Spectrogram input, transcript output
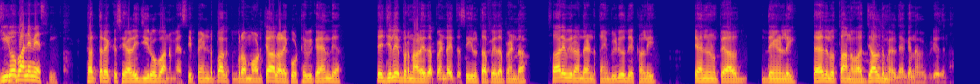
09280 71460180 ਪਿੰਡ ਭਗਤਪੁਰਾ ਮੋੜ ਝਾਲ ਵਾਲੇ ਕੋਠੇ ਵੀ ਕਹਿੰਦੇ ਆ। ਤੇ ਜ਼ਿਲ੍ਹੇ ਬਰਨਾਲੇ ਦਾ ਪਿੰਡ ਆ ਤਹਿਸੀਲ ਤਾਪੇ ਦਾ ਪਿੰਡ ਆ। ਸਾਰੇ ਵੀਰਾਂ ਦਾ ਐਂਡ ਤਾਈਂ ਵੀਡੀਓ ਦੇਖਣ ਲਈ ਚੈਨਲ ਨੂੰ ਪਿਆਰ ਦੇਣ ਲਈ ਤਹਿ ਦਿਲੋਂ ਧੰਨਵਾਦ। ਜਲਦ ਮਿਲਦੇ ਆ ਕਿ ਨਵੀਂ ਵੀਡੀਓ ਦੇ ਨਾਲ।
